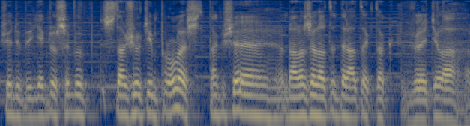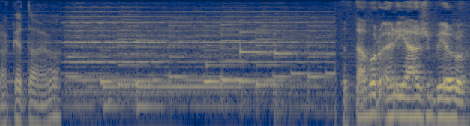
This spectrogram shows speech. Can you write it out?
že kdyby někdo se byl snažil tím prolest, takže narazil na ten drátek, tak vyletěla raketa. Jo. Tábor Eliáš byl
